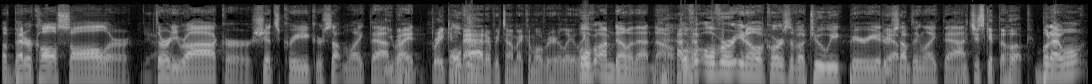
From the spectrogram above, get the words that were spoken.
of Better Call Saul or Yeah. 30 Rock or Schitt's Creek or something like that, You've been right? Breaking Over- Bad every time I come over here lately. Over, I'm done with that now. over, over, you know, a course of a two week period or Yeah. something like you that. just get the hook. But I won't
